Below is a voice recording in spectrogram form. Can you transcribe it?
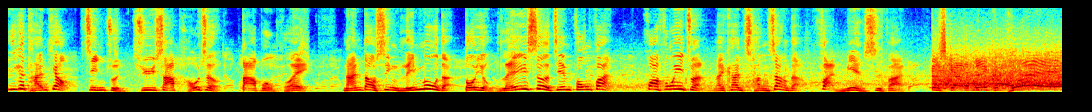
一个弹跳精准狙杀跑者，double play。难道姓铃木的都有镭射尖风范？画风一转，来看场上的反面示范。He's got to make a play,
